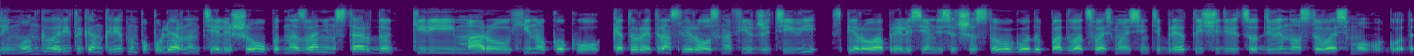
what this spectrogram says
Лимон говорит о конкретном популярном телешоу под названием «Стар Доккири Мару Хинококу», которое транслировалось на Фьюджи ТВ с 1 апреля 1976 года по 28 сентября 1998 года.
